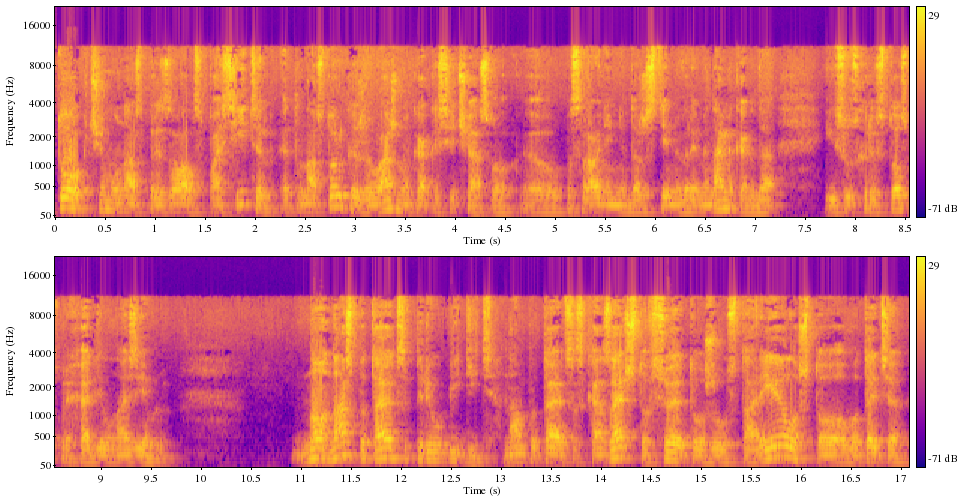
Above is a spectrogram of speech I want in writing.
то, к чему нас призывал Спаситель, это настолько же важно, как и сейчас, э, по сравнению даже с теми временами, когда Иисус Христос приходил на землю. Но нас пытаются переубедить. Нам пытаются сказать, что все это уже устарело, что вот эти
